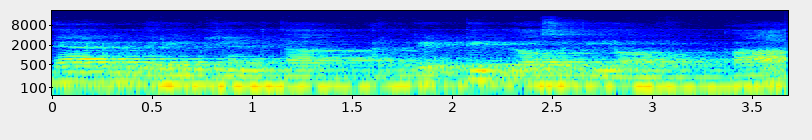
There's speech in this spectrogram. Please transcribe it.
that will represent velocity of car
